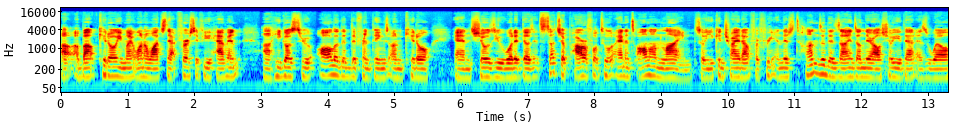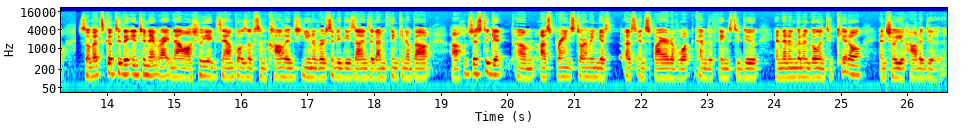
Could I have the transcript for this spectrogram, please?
uh, about Kittl. You might want to watch that first if you haven't. Uh, he goes through all of the different things on Kittl and shows you what it does. It's such a powerful tool and it's all online so you can try it out for free and there's tons of designs on there. I'll show you that as well. So let's go to the internet right now. I'll show you examples of some college university designs that I'm thinking about uh, just to get um, us brainstorming, get us inspired of what kinds of things to do. And then I'm going to go into Kittl and show you how to do them.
